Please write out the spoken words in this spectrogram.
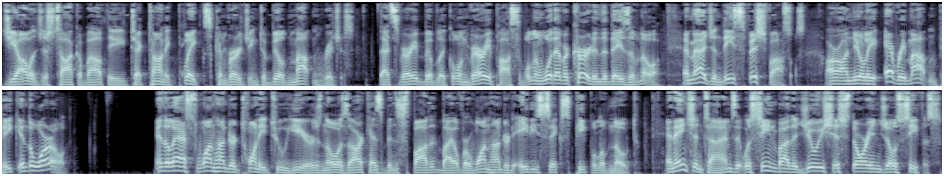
Geologists talk about the tectonic plates converging to build mountain ridges. That's very biblical and very possible and would have occurred in the days of Noah. Imagine these fish fossils are on nearly every mountain peak in the world. In the last 122 years, Noah's Ark has been spotted by over 186 people of note. In ancient times, it was seen by the Jewish historian Josephus,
